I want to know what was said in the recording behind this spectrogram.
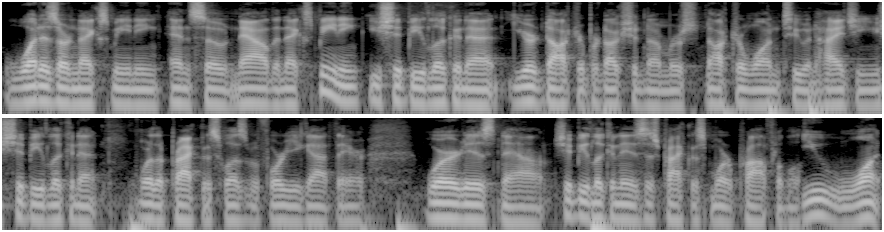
what is our next meeting? And so now the next meeting, you should be looking at your doctor production numbers, doctor one, two, and hygiene. You should be looking at where the practice was before you got there where it is now. Should be looking at is this practice more profitable? You want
